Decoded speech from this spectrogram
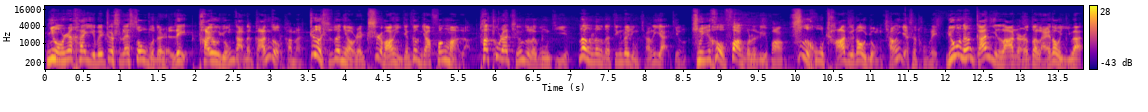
鸟人还以为这是来搜捕的人类，他又勇敢的赶走他们。这时的鸟人翅膀已经更加丰满了，他突然停止了攻击，愣愣的盯着永强的眼睛，随后放过了对方，似乎察觉到永强也是同类。刘能赶紧拉着儿子来到医院，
